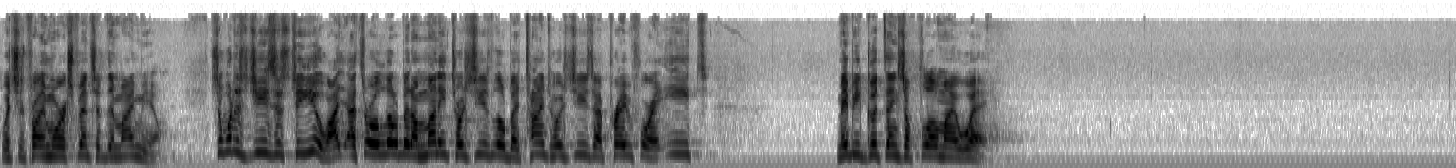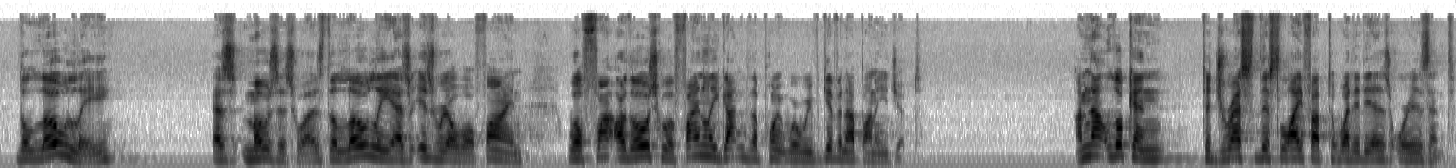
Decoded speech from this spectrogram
which is probably more expensive than my meal. So, what is Jesus to you? I, I throw a little bit of money towards Jesus, a little bit of time towards Jesus. I pray before I eat. Maybe good things will flow my way. The lowly, as Moses was, the lowly, as Israel will find, will fi- are those who have finally gotten to the point where we've given up on Egypt. I'm not looking to dress this life up to what it is or isn't.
